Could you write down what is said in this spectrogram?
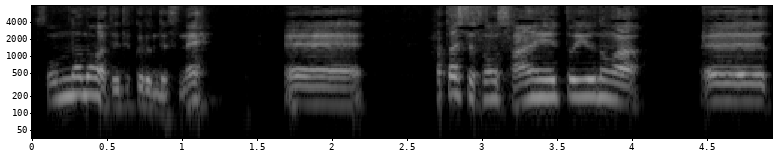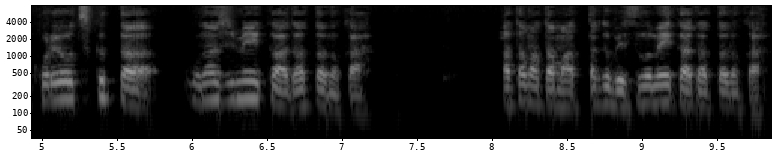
そんなのが出てくるんですね。えー、果たしてその 3A というのが、えー、これを作った同じメーカーだったのか、はたまた全く別のメーカーだったのか、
